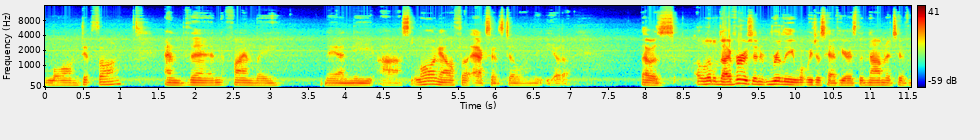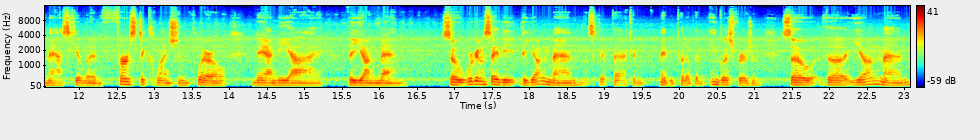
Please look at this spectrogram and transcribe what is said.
long diphthong. And then finally, nea neas, long alpha, accent still on the iota that was a little diversion. Really, what we just have here is the nominative masculine, first declension plural, nea, neanii, the young men. So we're going to say the, the young men, let's get back and maybe put up an English version. So the young men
